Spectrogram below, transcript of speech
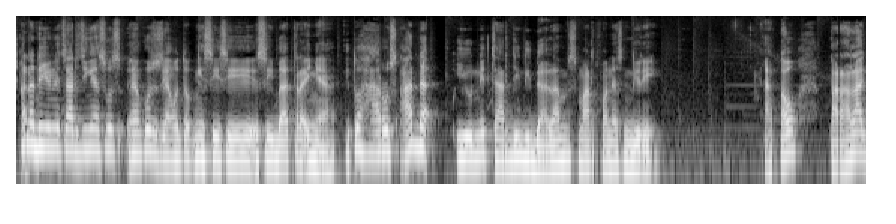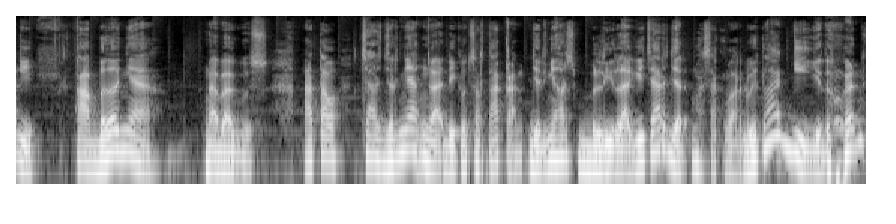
Kan ada unit chargingnya yang khusus yang untuk ngisi si, si baterainya. Itu harus ada unit charging di dalam smartphone-nya sendiri. Atau parah lagi, kabelnya nggak bagus. Atau chargernya nggak diikut sertakan, jadinya harus beli lagi charger, masa keluar duit lagi gitu kan?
